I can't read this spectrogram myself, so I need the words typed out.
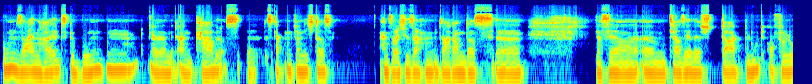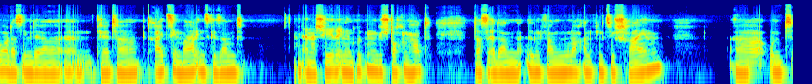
um seinen Hals gebunden äh, mit einem Kabel aus, äh, des Aktenvernichters. An solche Sachen daran, dass, äh, dass er ähm, tja, sehr, sehr stark Blut auch verlor, dass ihm der ähm, Täter 13 Mal insgesamt mit einer Schere in den Rücken gestochen hat, dass er dann irgendwann nur noch anfing zu schreien äh, und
